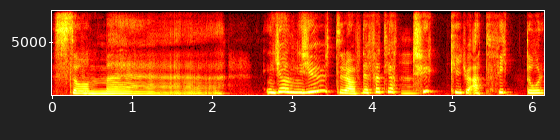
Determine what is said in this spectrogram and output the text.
som eh, jag njuter av. Därför att jag tycker ju att fittor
